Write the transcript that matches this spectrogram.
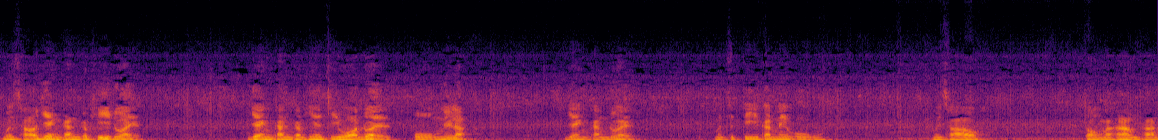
เมื่อเช้าแย่งกันกับพี่ด้วย แย่งกันกับเฮียจีวรด้วยโอ่งนี่แหละแย่งกันด้วย มันจะตีกันในโอ่งเมื่อเช้า ต้องมาห้ามทัน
